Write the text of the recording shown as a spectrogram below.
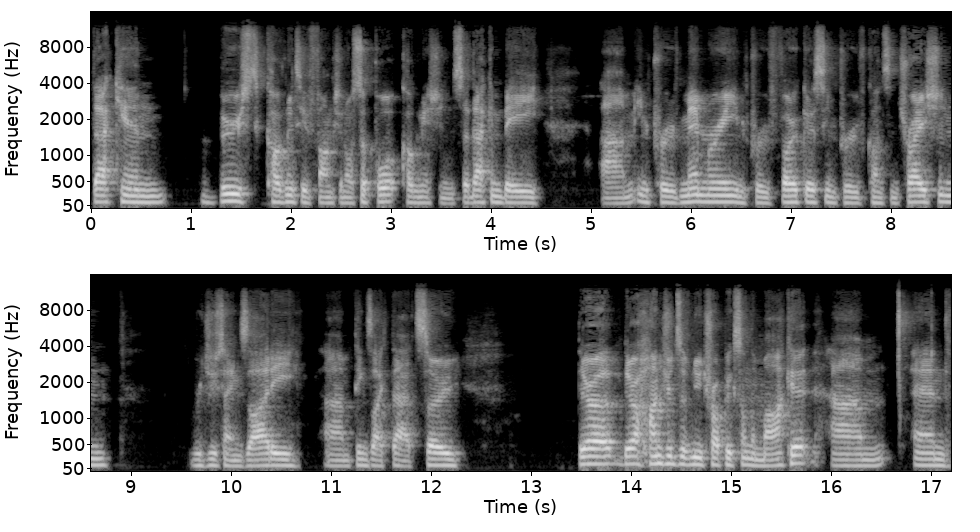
that can boost cognitive function or support cognition. So that can be um, improve memory, improve focus, improve concentration, reduce anxiety, um, things like that. So there are there are hundreds of nootropics on the market, um, and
